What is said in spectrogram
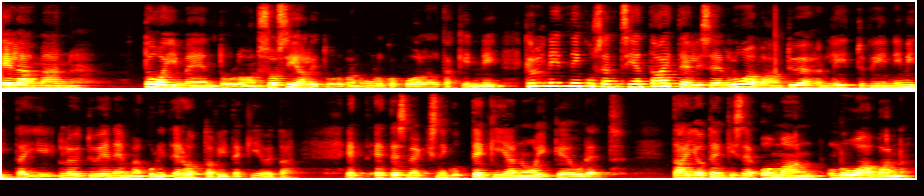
elämän, toimeentulon, sosiaaliturvan ulkopuoleltakin, niin kyllä niitä niin kuin sen, siihen taiteelliseen luovaan työhön liittyviin nimittäjiä löytyy enemmän kuin niitä erottavia tekijöitä. Et, et esimerkiksi niin kuin tekijänoikeudet tai jotenkin se oman luovan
